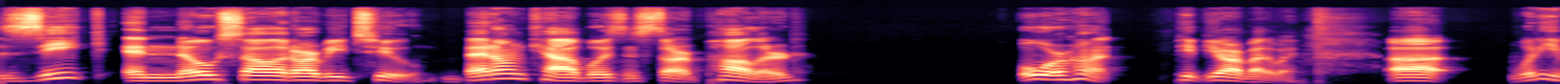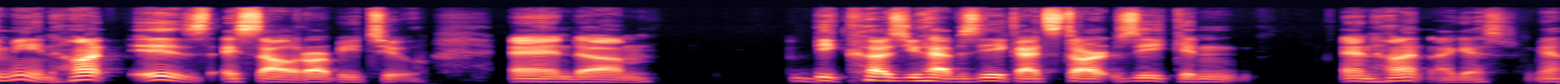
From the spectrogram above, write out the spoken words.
Zeke and no solid RB2. Bet on Cowboys and start Pollard or Hunt. PPR, by the way. Uh, what do you mean? Hunt is a solid RB2. And um, because you have Zeke, I'd start Zeke and and Hunt, I guess. Yeah,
